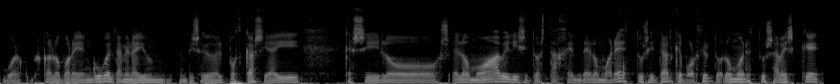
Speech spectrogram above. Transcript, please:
bueno, buscarlo por ahí en Google, también hay un episodio del podcast y ahí que si los el Homo habilis y toda esta gente, el Homo erectus y tal, que por cierto, el Homo erectus, sabéis que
